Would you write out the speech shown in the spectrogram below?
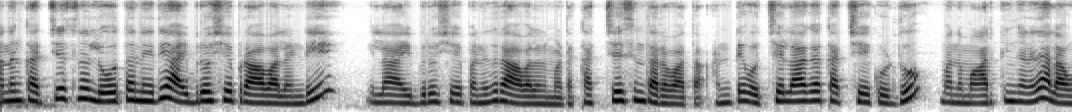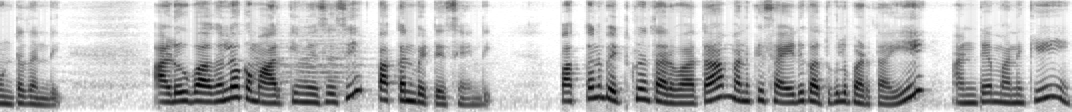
మనం కట్ చేసిన లోత్ అనేది ఐబ్రో షేప్ రావాలండి. ఇలా ఐబ్రో షేప్ అనేది రావాలన్నమాట. కట్ చేసిన తర్వాత అంటే వచ్చేలాగా కట్ చేయకూడదు. మన మార్కింగ్ అనేది అలా ఉంటుందండి. అడుగు భాగంలో ఒక మార్కింగ్ వేసేసి పక్కన పెట్టేసేయండి. పక్కన పెట్టుకున్న తర్వాత మనకి సైడ్కి అతుకులు పడతాయి. అంటే మనకి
